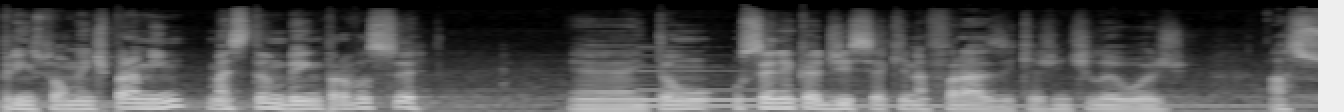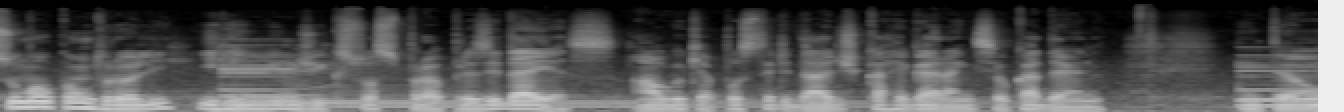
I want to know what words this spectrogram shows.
principalmente para mim, mas também para você. É, então, o Seneca disse aqui na frase que a gente leu hoje: assuma o controle e reivindique suas próprias ideias, algo que a posteridade carregará em seu caderno. Então,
